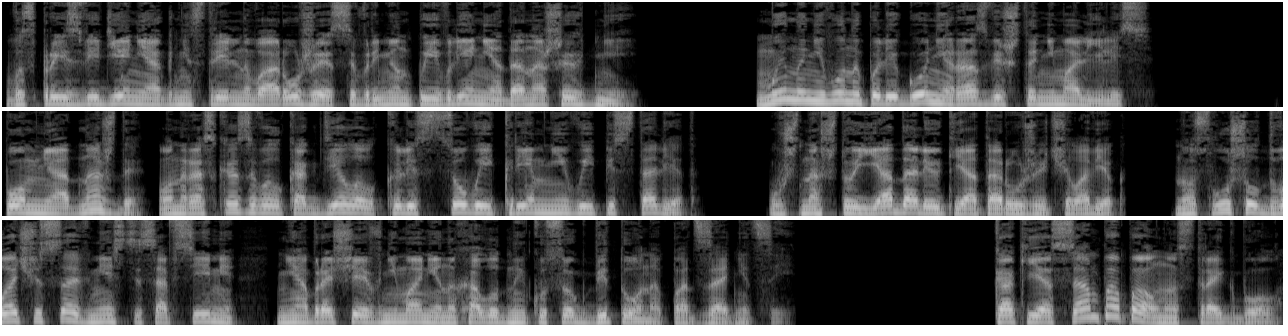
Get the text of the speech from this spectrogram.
воспроизведение огнестрельного оружия со времен появления до наших дней. Мы на него на полигоне разве что не молились. Помню однажды, он рассказывал, как делал колесцовый кремниевый пистолет. Уж на что я далекий от оружия человек, но слушал два часа вместе со всеми, не обращая внимания на холодный кусок бетона под задницей. Как я сам попал на страйкбол?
